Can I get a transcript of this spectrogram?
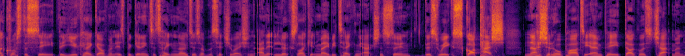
Across the sea, the UK government is beginning to take notice of the situation and it looks like it may be taking action soon. This week, Scottish National Party MP Douglas Chapman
